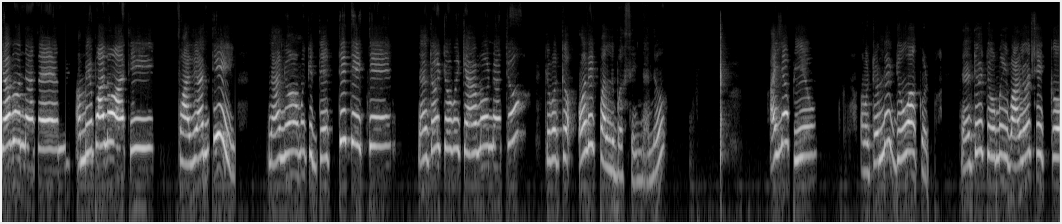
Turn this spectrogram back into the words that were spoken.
কেমন আছেন? আমি ভালো আছি। ফালি আন্টি নানু আমাকে দেখতে দেখতে, নানু, তুমি কেমন আছো? তোমাকে অনেক ভালোবাসি, নানু। আই লাভ ইউ আমার জন্য দোয়া করবা। নানু, তুমি ভালো থেকো।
